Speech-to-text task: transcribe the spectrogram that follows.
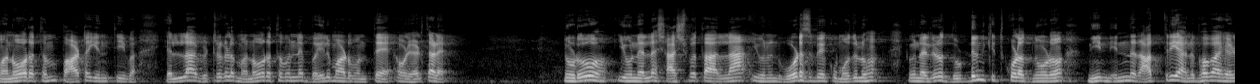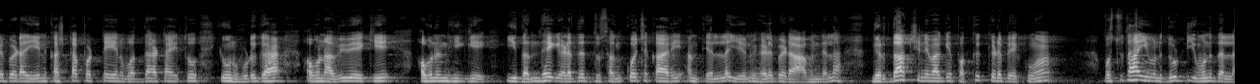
ಮನೋರಥಂ ಪಾಠಯಂತೀವ ಎಲ್ಲ ವಿಟ್ರುಗಳ ಮನೋರಥವನ್ನೇ ಬಯಲು ಮಾಡುವಂತೆ. ಅವಳು ಹೇಳ್ತಾಳೆ ನೋಡು ಇವನ್ನೆಲ್ಲ ಶಾಶ್ವತ ಅಲ್ಲ ಇವನನ್ನು ಓಡಿಸ್ಬೇಕು ಮೊದಲು. ಇವನಲ್ಲಿರೋ ದುಡ್ಡನ್ನು ಕಿತ್ಕೊಳ್ಳೋದು ನೋಡು. ನೀನು ನಿನ್ನ ರಾತ್ರಿ ಅನುಭವ ಹೇಳಬೇಡ, ಏನು ಕಷ್ಟಪಟ್ಟೆ, ಏನು ಒದ್ದಾಟ ಆಯಿತು. ಇವನು ಹುಡುಗ, ಅವನ ಅವಿವೇಕಿ ಅವನನ್ನು ಹೀಗೆ ಈ ದಂಧೆಗೆ ಎಳೆದದ್ದು ಸಂಕೋಚಕಾರಿ ಅಂತೆಲ್ಲ ಏನು ಹೇಳಬೇಡ. ಅವನ್ನೆಲ್ಲ ನಿರ್ದಾಕ್ಷಿಣ್ಯವಾಗಿ ಪಕ್ಕಕ್ಕಿಡಬೇಕು ವಸ್ತುತಃ ಇವನ ದುಡ್ಡು ಇವನದಲ್ಲ.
